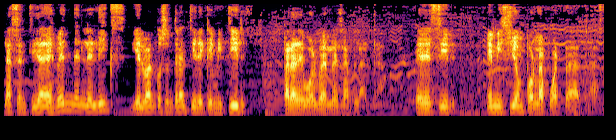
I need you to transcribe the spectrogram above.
las entidades venden LELIX y el Banco Central tiene que emitir para devolverles la plata. Es decir, emisión por la puerta de atrás.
